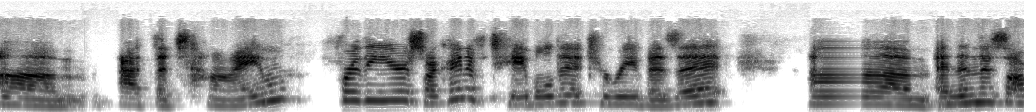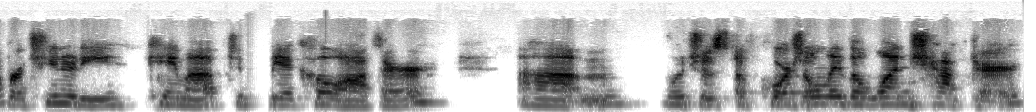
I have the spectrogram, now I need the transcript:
um, at the time for the year so i kind of tabled it to revisit. Um, and then this opportunity came up to be a co-author um, which was, of course, only the one chapter.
